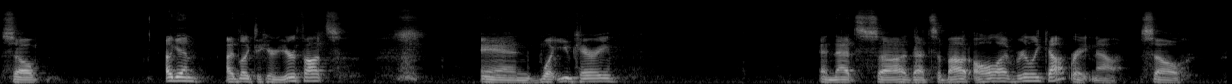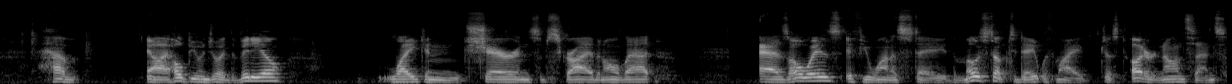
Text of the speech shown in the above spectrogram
So, again, I'd like to hear your thoughts and what you carry. And that's uh, that's about all I've really got right now. So, have I hope you enjoyed the video. Like and share and subscribe and all that. As always, if you want to stay the most up to date with my just utter nonsense,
